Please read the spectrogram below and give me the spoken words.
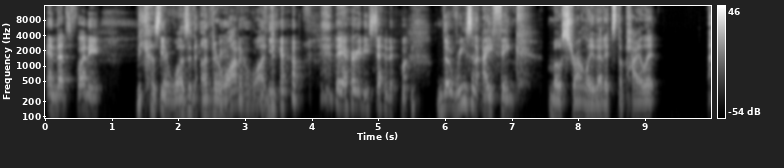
And that's funny. because there was an underwater one. Yeah, they already said one. the reason I think most strongly that it's the pilot.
